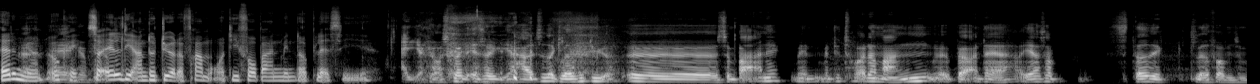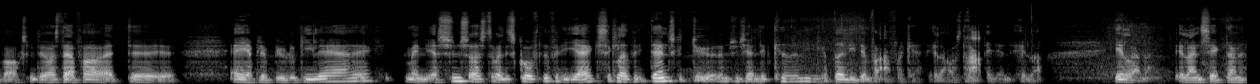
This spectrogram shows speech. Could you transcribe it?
Er det myren? Ja, ja, Okay. kan- Så alle de andre dyr, der fremover, de får bare en mindre plads i... Ej, jeg kan også godt, altså, jeg har altid været glad for dyr øh, som barn, ikke? Men, men det tror jeg, der er mange øh, børn, der er, og jeg er så stadigvæk glad for dem som voksen. Det er også derfor, at, øh, at jeg blev biologilærer, ikke? Men jeg synes også, det var lidt skuffende, fordi jeg er ikke så glad for de danske dyr, dem synes jeg er lidt kedelige. Jeg bedre lige dem fra Afrika, eller Australien, eller eller andet, eller insekterne.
